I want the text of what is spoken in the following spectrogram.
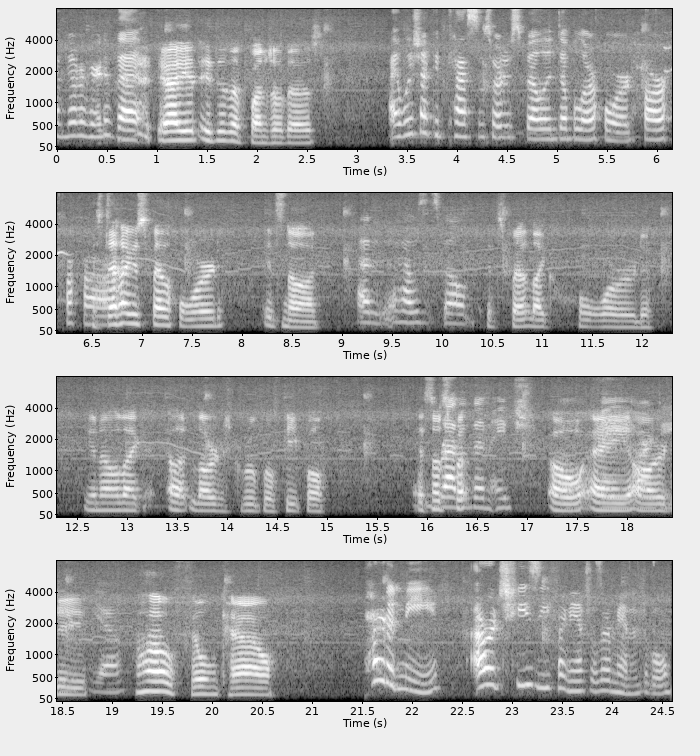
I've never heard of that. Yeah, it, it did a bunch of those. I wish I could cast some sort of spell and double our horde. Har har har. Is that how you spell horde? It's not. How, how is it spelled? It's spelled like horde. You know, like a large group of people. It's not Rather than H O A R D. Yeah. Oh, film cow. Pardon me, our cheesy financials are manageable.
